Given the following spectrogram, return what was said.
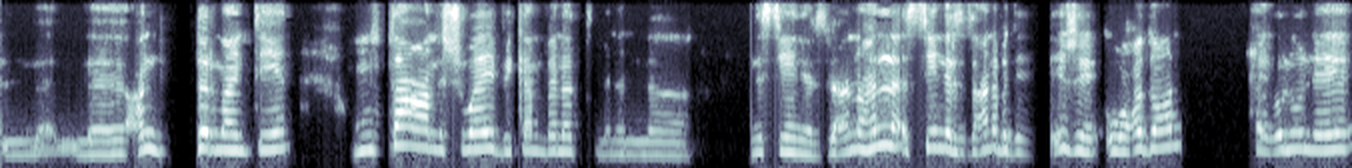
ال under 19 مطعم شوي بكم بنت من من ال seniors. لأنه هلأ ال seniors أنا بدي إجي اوعدهم حيقولوا لي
